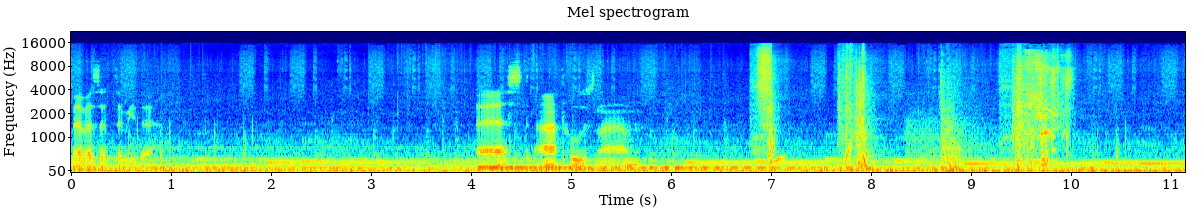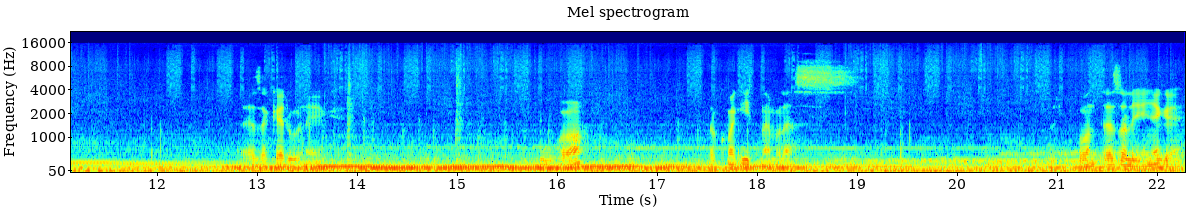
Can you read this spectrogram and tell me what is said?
Bevezettem ide. Ezt áthúznám. Ezzel kerülnék. Uha. De akkor meg itt nem lesz. Pont ez a lényege?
